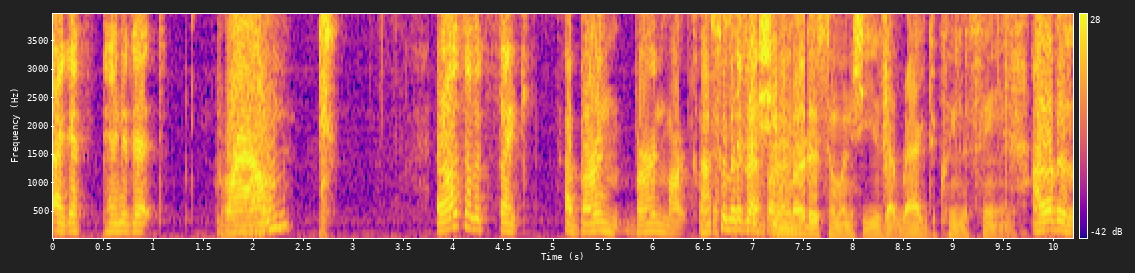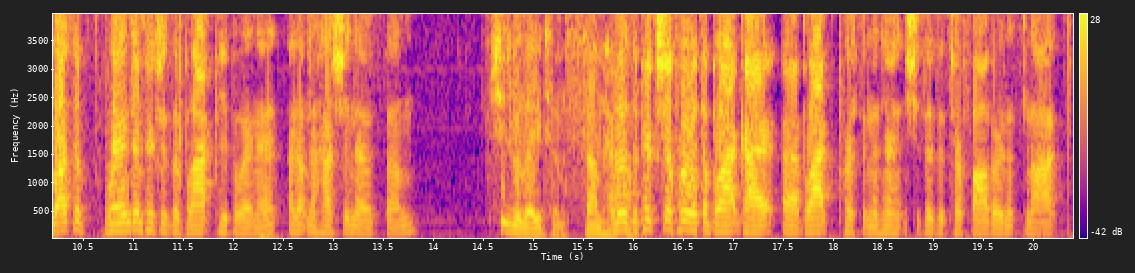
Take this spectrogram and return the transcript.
I guess, painted it brown. It also looks like a burn burn mark. Like also looks like she burn. murdered someone. and She used that rag to clean the scene. I love there's lots of random pictures of black people in it. I don't know how she knows them. She's related to them somehow. There's a picture of her with a black guy, a black person in here. and She says it's her father, and it's not.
